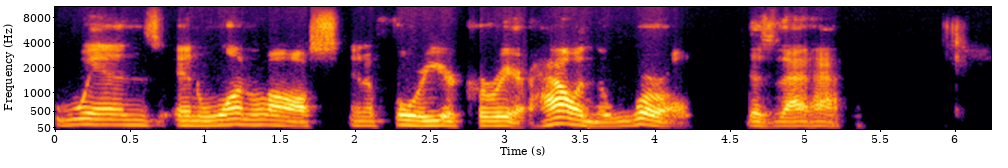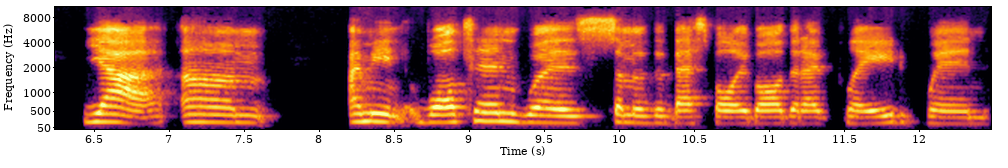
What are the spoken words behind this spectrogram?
wins and one loss in a four year career. How in the world does that happen? Yeah. Um, I mean, Walton was some of the best volleyball that I've played when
